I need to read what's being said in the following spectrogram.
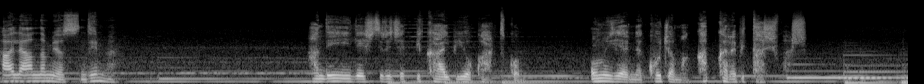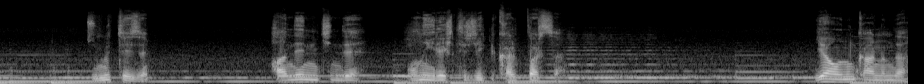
Hala anlamıyorsun değil mi? Hande'yi iyileştirecek bir kalbi yok artık onun. Onun yerine kocaman kapkara bir taş var. Zümrüt teyze, Hande'nin içinde onu iyileştirecek bir kalp varsa... Ya onun karnında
